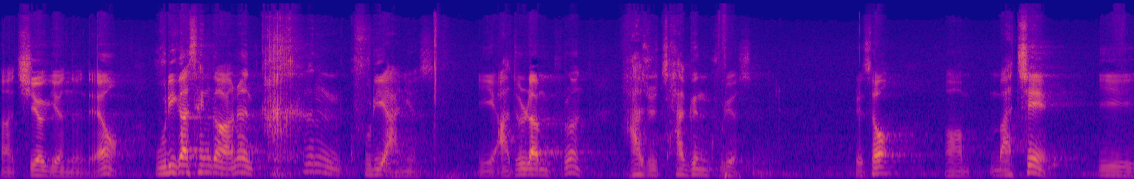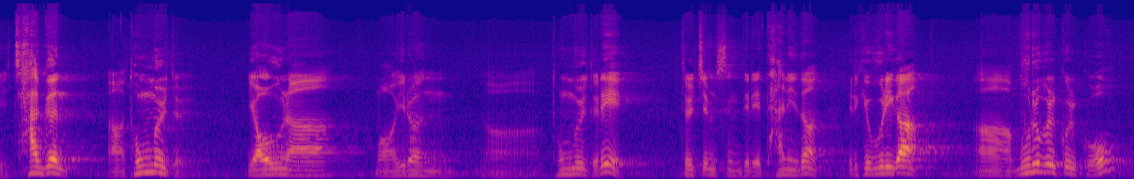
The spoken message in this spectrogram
어, 지역이었는데요. 우리가 생각하는 큰 굴이 아니었어요. 이 아둘람 굴은 아주 작은 굴이었습니다. 그래서 마치 이 작은 어, 동물들 여우나 뭐 이런 어, 동물들이 들짐승들이 다니던 이렇게 우리가 어, 무릎을 꿇고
